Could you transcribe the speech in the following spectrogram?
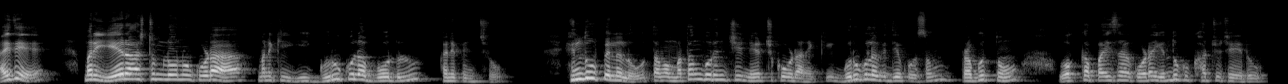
అయితే మరి ఏ రాష్ట్రంలోనూ కూడా మనకి ఈ గురుకుల బోర్డులు కనిపించవు. హిందూ పిల్లలు తమ మతం గురించి నేర్చుకోవడానికి గురుకుల విద్య కోసం ప్రభుత్వం ఒక్క పైసా కూడా ఎందుకు ఖర్చు చేయదు?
